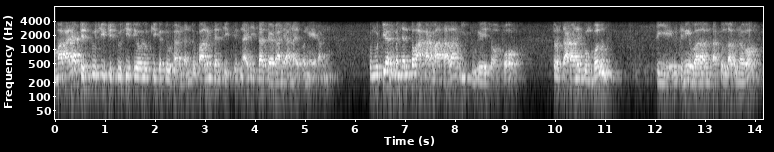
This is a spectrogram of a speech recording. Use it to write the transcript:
Makanya diskusi-diskusi teologi ketuhanan itu paling sensitif, nah ini jarane anak pangeran. Kemudian menyentuh akar masalah ibu e sopo, terus carane kumpul, piye, ini walam takul lagu nawa,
